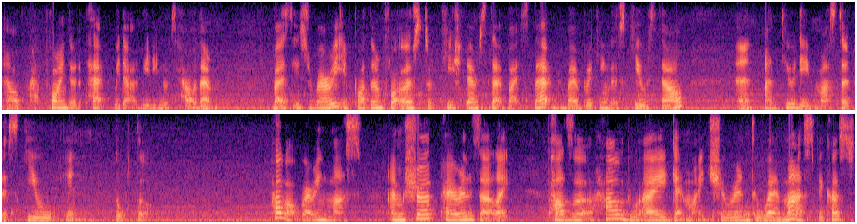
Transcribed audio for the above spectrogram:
and point to the tap without needing to tell them. But it's very important for us to teach them step by step by breaking the skills down and until they mastered the skill in total. How about wearing masks? I'm sure parents are like puzzled how do I get my children to wear masks because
